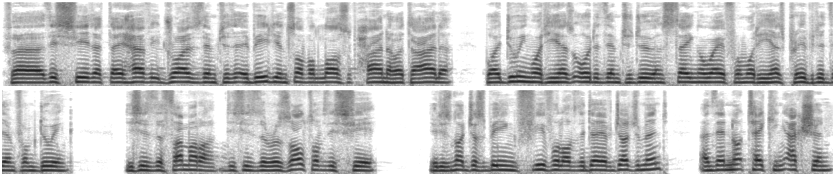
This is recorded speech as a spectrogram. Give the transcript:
For this fear that they have, it drives them to the obedience of Allah subhanahu wa ta'ala. by doing what He has ordered them to do and staying away from what He has prohibited them from doing. This is the thamara, this is the result of this fear. It is not just being fearful of the day of judgment and then not taking action.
